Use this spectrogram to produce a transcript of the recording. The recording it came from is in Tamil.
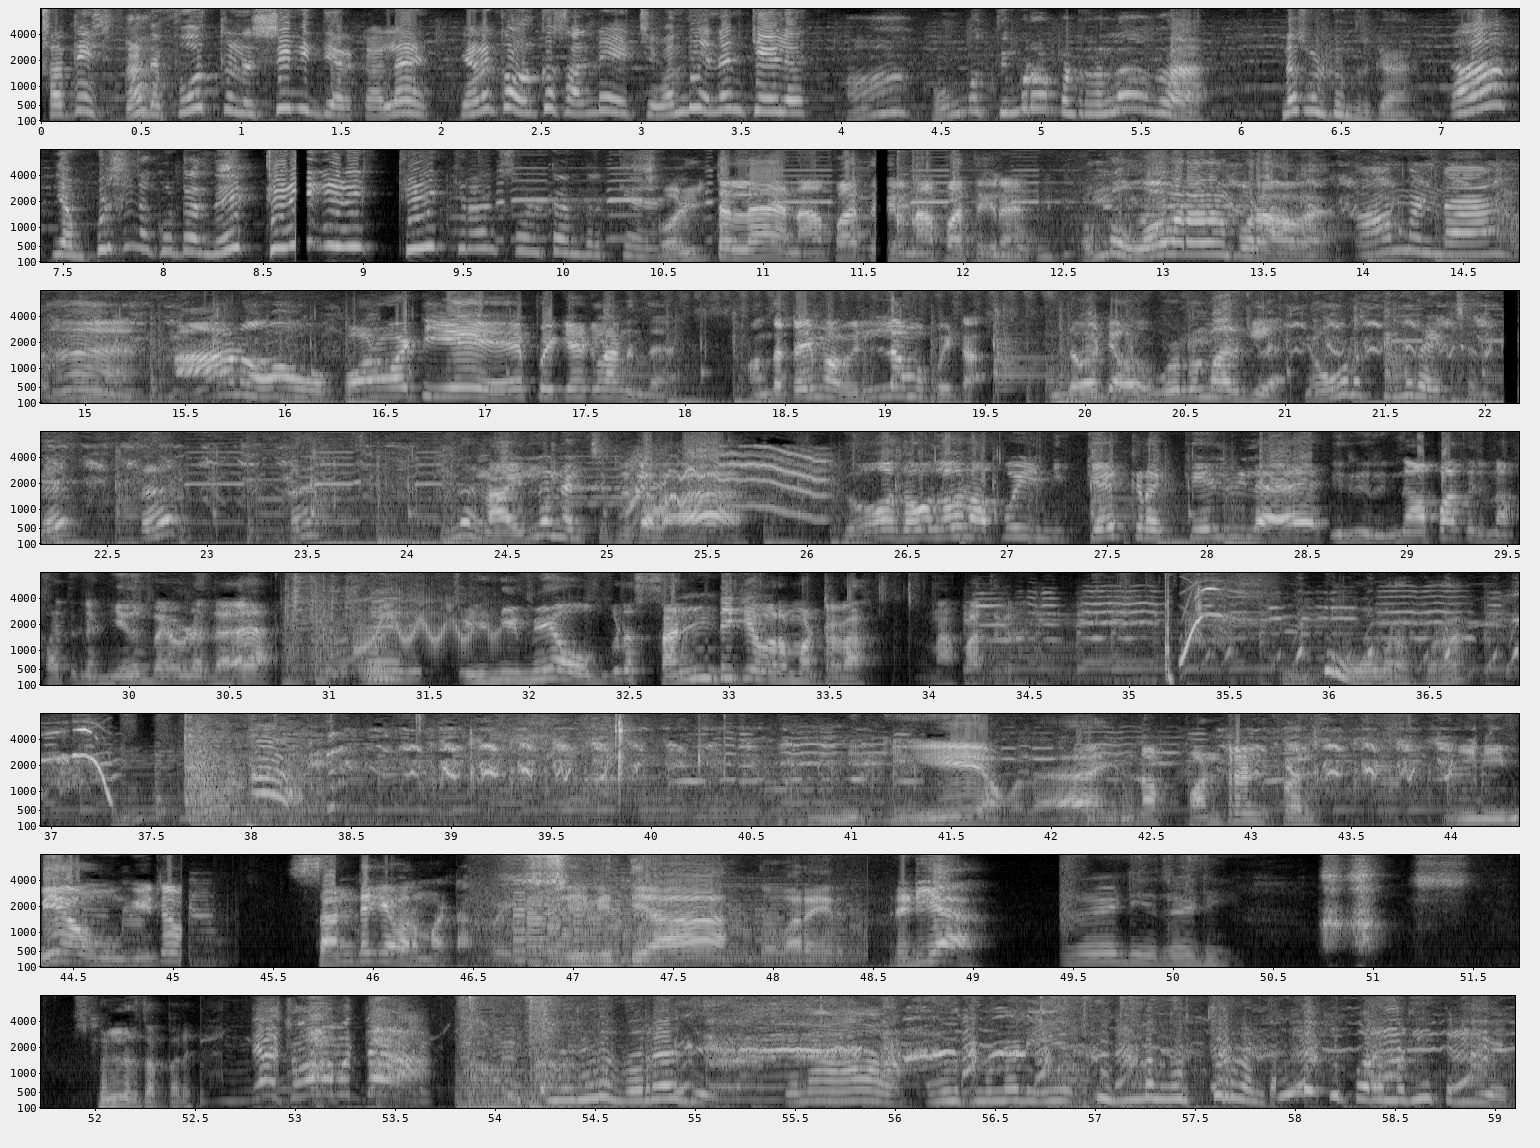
சதீஷ் இந்த போர்த்ல ஸ்ரீவித்யா இருக்கால எனக்கும் அவருக்கும் சண்டை ஆயிடுச்சு. வந்து என்னன்னு கேளு. ஆ ரொம்ப திமிரா பண்றல அவ? என்ன சொல்லிட்டு வந்திருக்க? என் புருஷனை கூட்டு வந்து கிழி கிழி கிழிக்கிறேன்னு சொல்லிட்டு வந்திருக்கேன். சொல்லிட்டல நான் பாத்துக்கிறேன் நான் பாத்துக்கிறேன். ரொம்ப ஓவரா தான் போறா அவ. ஆமாண்டா. நானும் போன வாட்டியே போய் கேட்கலான்னு இருந்தேன். அந்த டைம் அவ இல்லாம போயிட்டா. இந்த வாட்டி அவள் உருமா இருக்குல்ல எவ்வளவு திமிர் ஆயிடுச்சு அதுக்கு? இல்ல நான் இல்ல நினைச்சிட்டு இருக்காளா? தோ தோ தோ நான் போய் நீ கேக்குற கேள்வியில இரு இரு, நான் பாத்துக்கிறேன் நான் பாத்துக்கிறேன். நீ எதுவும் பயப்படாத. இனிமே அவன் கூட சண்டைக்கே வர மாட்டாடா நான் பாத்துக்கிறேன். ரொம்ப ஓவரா போறா? ம், overஆ போறா. இன்னைக்கு அவளை என்ன பண்றேன்னு பாரு. இனிமே அவ உங்ககிட்ட சண்டைக்கே வர மாட்டான் ஸ்ரீவித்யா இந்த வரேன் ரெடியா ரெடி ரெடி ஸ்மெல் இருந்தா பாரு. வராது ஏன்னா உங்களுக்கு முன்னாடி இந்த முடிச்சிருவேன் போற மாதிரியே தெரியாது.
